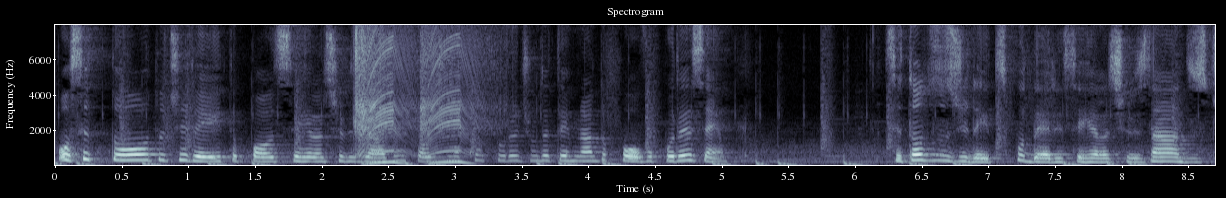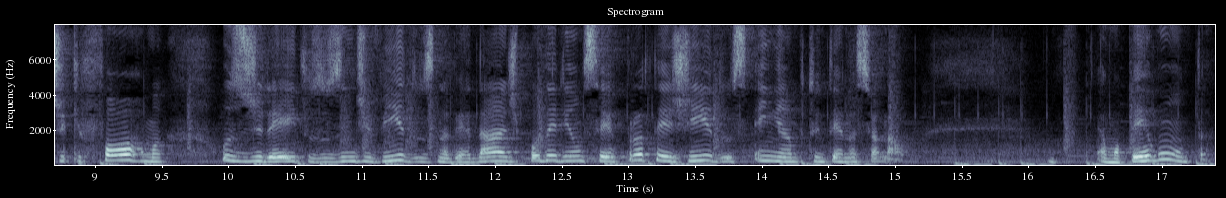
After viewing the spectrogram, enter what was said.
ou se todo direito pode ser relativizado em prol de uma cultura de um determinado povo, por exemplo. Se todos os direitos puderem ser relativizados, de que forma os direitos, os indivíduos, na verdade, poderiam ser protegidos em âmbito internacional? É uma pergunta.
